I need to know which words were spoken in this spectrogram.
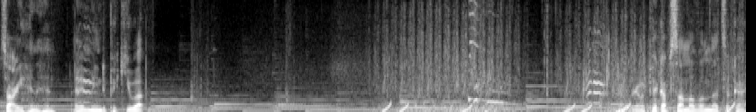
Sorry, Hen Hen. I didn't mean to pick you up. We're gonna pick up some of them, that's okay.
